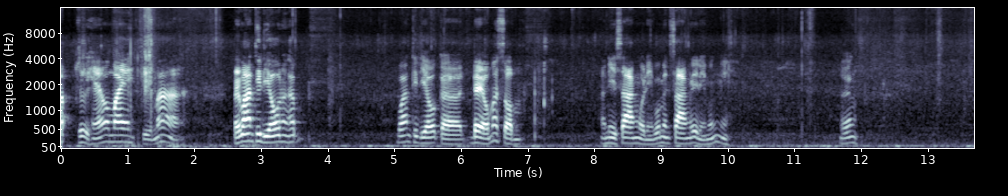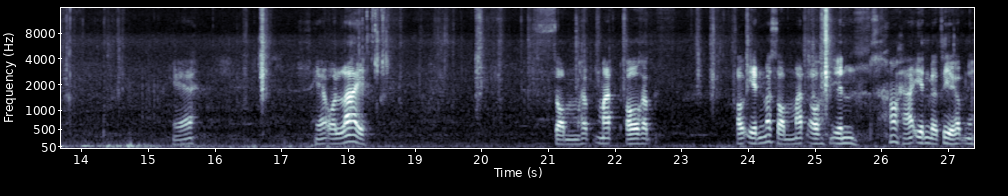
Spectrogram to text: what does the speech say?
ครับซื้อแหมาใหม่สีมาไปว่านทีเดียวนะครับ ว่านทีเดียวกับเดี่ยวมาซ่อมอันนี้สร้างหมดนี่ว่ามันสร้างได้นี่มึงนี่เอิงแหแหออนไลน์ซ่อมครับมัดเอาครับ เอาเอ็นมาซ่อมมัดเอาเอ็นเขาหาเอ็นแบบสี่ครับนี่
